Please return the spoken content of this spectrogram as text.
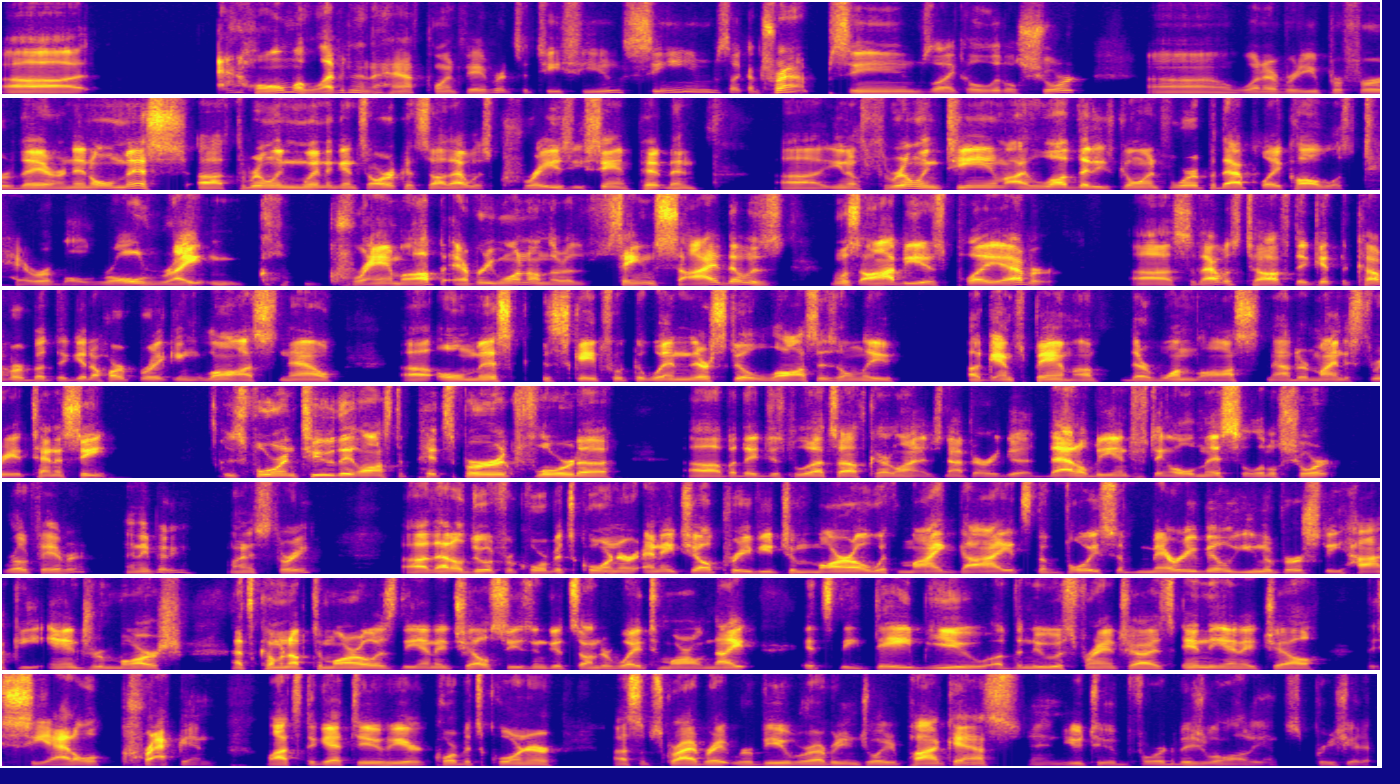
Uh, at home, 11 and a half point favorites at TCU seems like a trap, seems like a little short. Uh, whatever you prefer there. And then Ole Miss, uh, thrilling win against Arkansas. That was crazy. Sam Pittman, uh, you know, thrilling team. I love that he's going for it, but that play call was terrible. Roll right and cram up everyone on the same side. That was most obvious play ever. Uh, so that was tough. They get the cover, but they get a heartbreaking loss. Now, uh, Ole Miss escapes with the win. They're still losses only against Bama. They're one loss. Now they're minus three at Tennessee. It was four and two. They lost to Pittsburgh, Florida, uh, but they just blew out South Carolina. It's not very good. That'll be interesting. Ole Miss a little short. Road favorite. Anybody? Minus three. Uh, that'll do it for Corbett's Corner. NHL preview tomorrow with my guy. It's the voice of Maryville University hockey, Andrew Marsh. That's coming up tomorrow as the NHL season gets underway tomorrow night. It's the debut of the newest franchise in the NHL, the Seattle Kraken. Lots to get to here. Corbett's Corner. Uh, subscribe, rate, review wherever you enjoy your podcasts and YouTube for the visual audience. Appreciate it.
